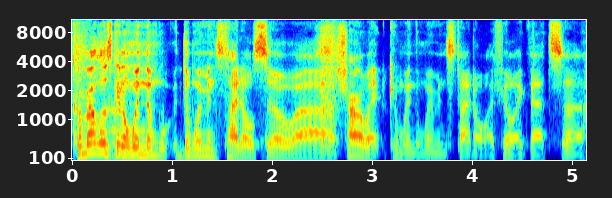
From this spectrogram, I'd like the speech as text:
Carmella's Uh, going to win the the women's title, so uh, Charlotte can win the women's title. I feel like that's uh,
